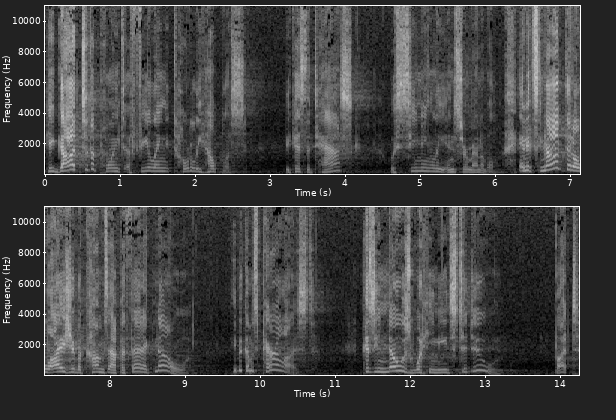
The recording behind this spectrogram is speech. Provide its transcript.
He got to the point of feeling totally helpless because the task was seemingly insurmountable. And it's not that Elijah becomes apathetic, no, he becomes paralyzed because he knows what he needs to do, but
